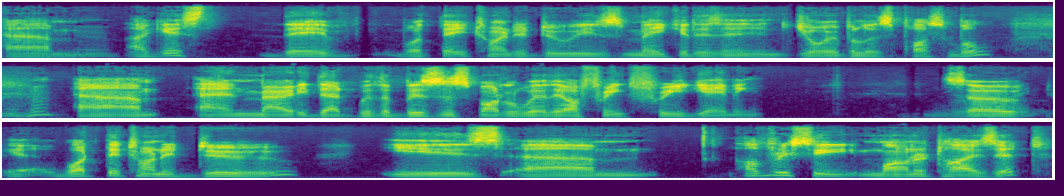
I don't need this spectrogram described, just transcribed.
Um, mm. I guess they've what they're trying to do is make it as enjoyable as possible, mm-hmm. um, and marry that with a business model where they're offering free gaming. Right. So what they're trying to do is um, obviously monetize it,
